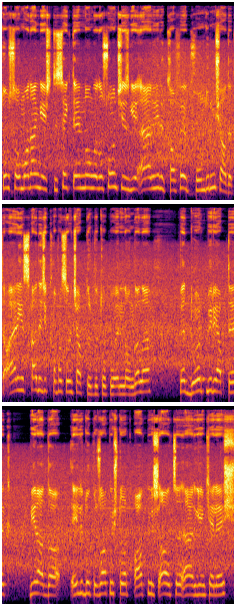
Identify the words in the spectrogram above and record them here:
Top savunmadan geçti. Sekte Endongala son çizgi Ergin'i kafaya kondurmuş adeta. Ergin sadece kafasını çarptırdı topu Endongala. Ve 4-1 yaptık. Bir anda 59, 64, 66 Ergin Keleş.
